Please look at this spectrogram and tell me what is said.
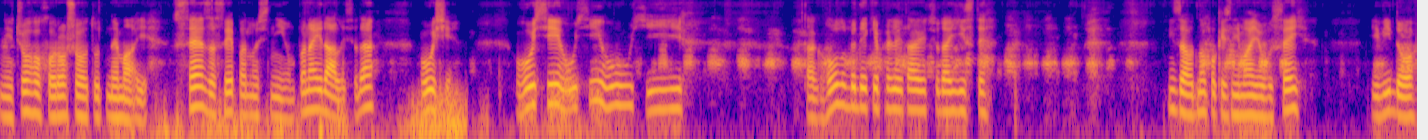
Нічого хорошого тут немає. Все засипано снігом. Понаїдалися, да? Гусі. Гусі, гусі, гусі. Так, голуби дикі прилітають сюди їсти. І заодно, поки знімаю гусей і відео,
